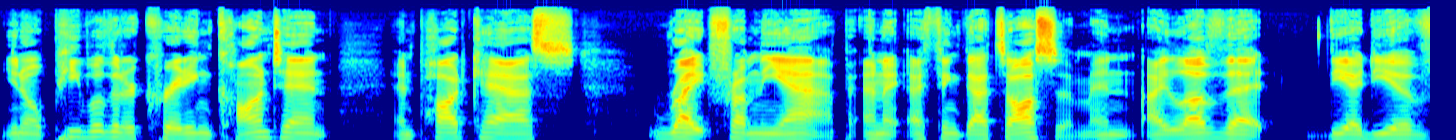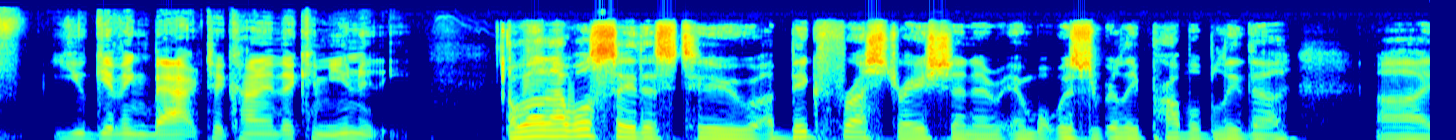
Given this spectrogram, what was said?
you know, people that are creating content and podcasts right from the app. And I, I think that's awesome. And I love that the idea of you giving back to kind of the community. Well, and I will say this too: a big frustration, and, and what was really probably the uh,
